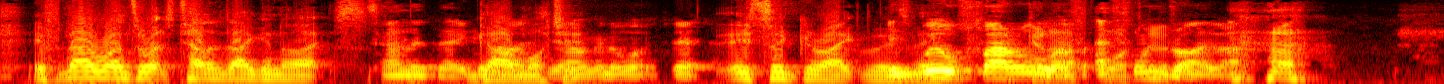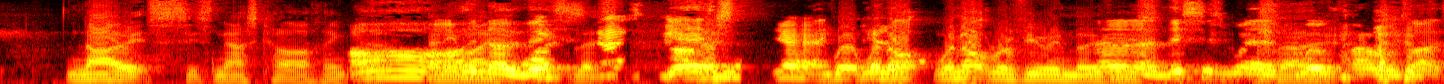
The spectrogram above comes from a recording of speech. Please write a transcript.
if no one's watched Talladega Nights, Talladega. Go and Nights. watch yeah, it. I'm going to watch it. it's a great movie. Is Will Ferrell Gonna a have to watch F1 it. driver? No, it's it's NASCAR. I think. Oh, I know this. let's- Yeah, yeah, this- yeah. We're, we're not we're not reviewing movies. No, no, no. This is where So- Will Ferrell's like,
